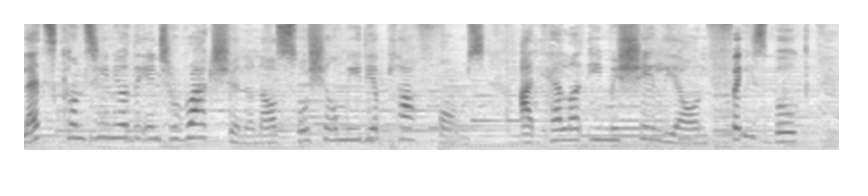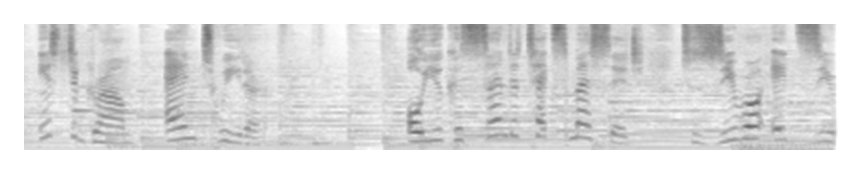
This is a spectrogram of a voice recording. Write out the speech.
Let's continue the interaction on our social media platforms at Hella E. Michelia on Facebook, Instagram, and Twitter. Or you could send a text message to 080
